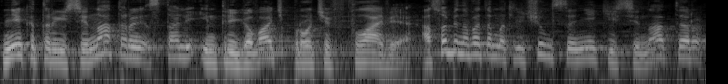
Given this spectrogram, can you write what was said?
Некоторые сенаторы стали интриговать против Флавия. Особенно в этом отличился некий сенатор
